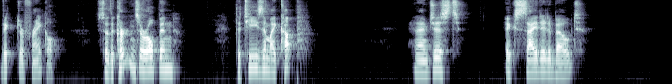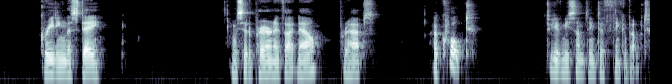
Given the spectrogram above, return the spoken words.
Viktor Frankl. So the curtains are open, the tea's in my cup, and I'm just excited about greeting this day. I said a prayer and I thought now, perhaps a quote to give me something to think about.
